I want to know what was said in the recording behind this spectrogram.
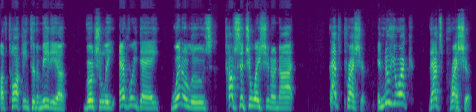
of talking to the media virtually every day, win or lose, tough situation or not. That's pressure. In New York, that's pressure.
